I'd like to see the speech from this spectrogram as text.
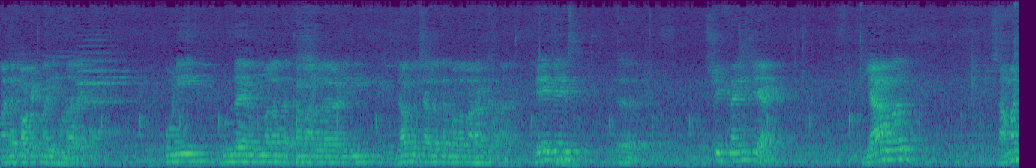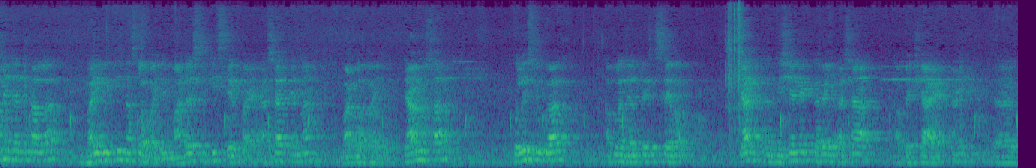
माझ्या पॉकेटमारी होणार आहे का? कोणी गुंड येऊन मला धक्का मारला आणि मी जाब विचारलं तर मला मारहाण करणार आहे. हे जे स्ट्रीट क्राईम जे आहे यावर सामान्य जनताला भयभीती नसला पाहिजे. माझ्या स्थिती सेफ आहे. अशा त्यांना वाटलं पाहिजे. त्यानुसार पोलीस विभाग आपला जनतेची सेवा त्या दिशेने करेल अशा अपेक्षा आहे. आणि अ,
